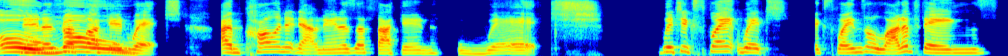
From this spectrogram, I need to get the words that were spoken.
Oh Nana's no. a fucking witch. I'm calling it now. Nana's a fucking witch. Which explain which explains a lot of things.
